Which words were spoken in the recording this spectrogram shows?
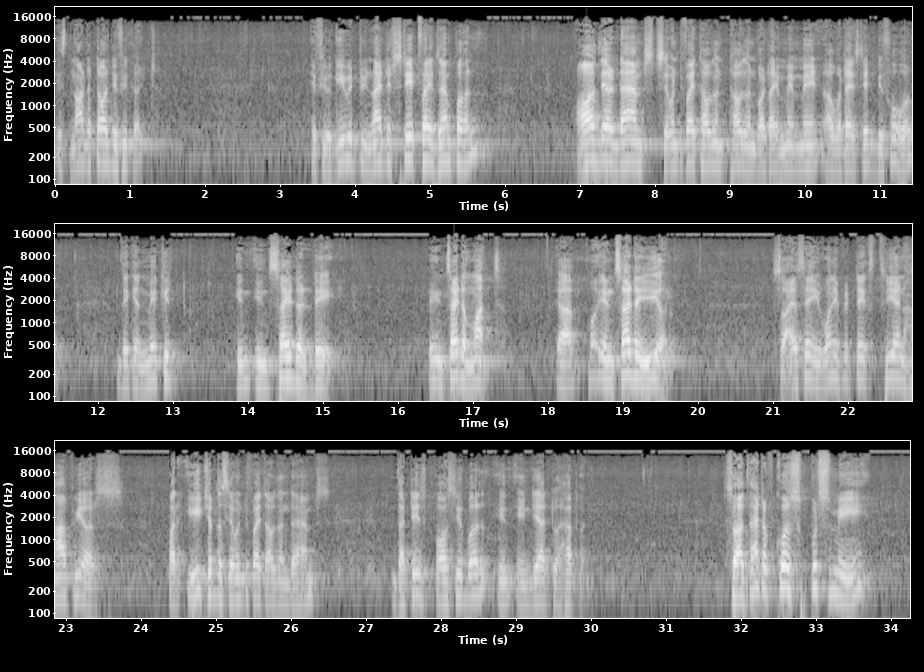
It's not at all difficult. If you give it to United States, for example, all their dams, 75,000, thousand, what I uh, what I said before, they can make it in inside a day, inside a month, uh, inside a year. So I say even if it takes three and a half years for each of the 75,000 dams, that is possible in India to happen. So that of course puts me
